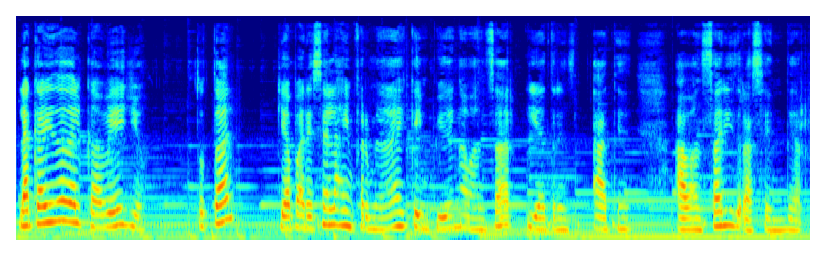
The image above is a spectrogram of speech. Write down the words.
La caída del cabello, total, que aparecen las enfermedades que impiden avanzar y avanzar y trascender.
